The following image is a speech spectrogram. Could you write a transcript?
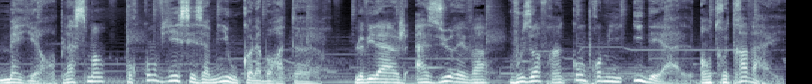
meilleur emplacement pour convier ses amis ou collaborateurs? Le village Azureva vous offre un compromis idéal entre travail,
